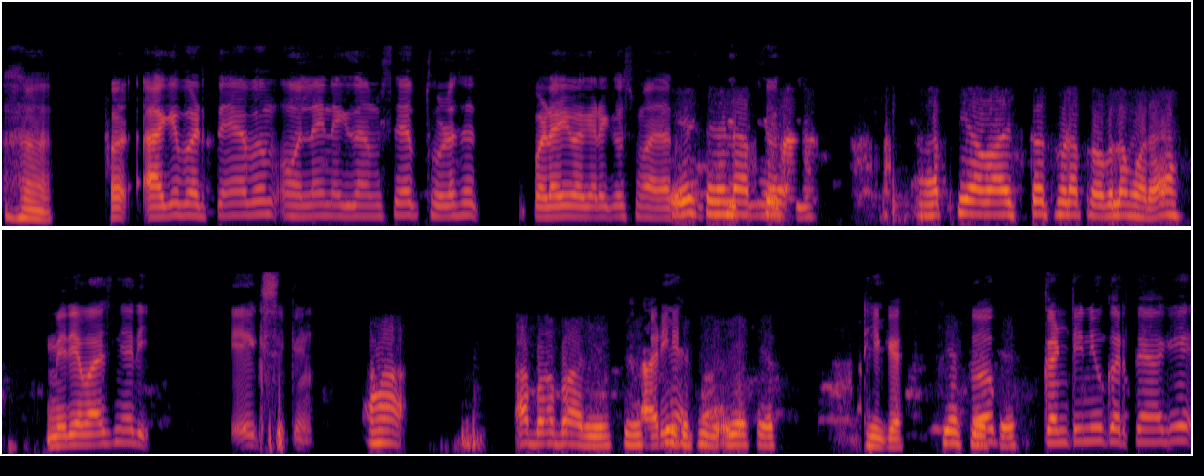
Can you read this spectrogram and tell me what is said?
हाँ और आगे बढ़ते हैं अब हम ऑनलाइन एग्ज़ाम से अब थोड़ा सा पढ़ाई वगैरह के उसमें आ जाते हैं? आपके आवाज़ का थोड़ा प्रॉब्लम हो रहा है। मेरी आवाज़ नहीं आ रही? एक सेकंड हाँ अब अब आ रही है। आ रही है यस यस ठीक है। तो कंटिन्यू करते हैं आगे।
